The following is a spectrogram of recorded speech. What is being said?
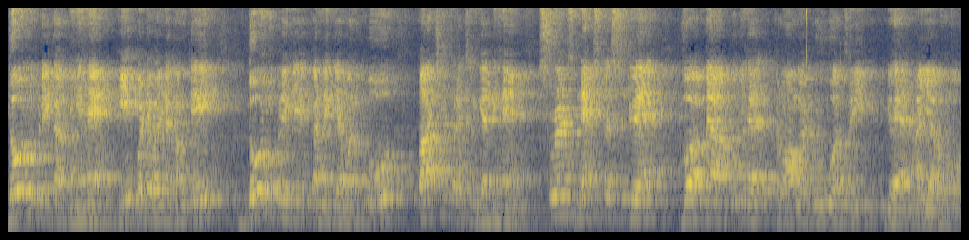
दो टुकड़े कर दिए हैं। एक बड़े वाली रकम के दो टुकड़े के करने के अमल को पार्शल फ्रैक्शन कहते हैं। स्टूडेंट्स नेक्स्ट क्वेश्चन जो है, वो मैं आपको जो है करवाऊँगा टू और थ्री जो है, आइए अब हम वो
